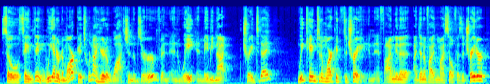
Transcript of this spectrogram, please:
So same thing. When we enter the markets, we're not here to watch and observe and, and wait and maybe not trade today. We came to the markets to trade. And if I'm gonna identify myself as a trader,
